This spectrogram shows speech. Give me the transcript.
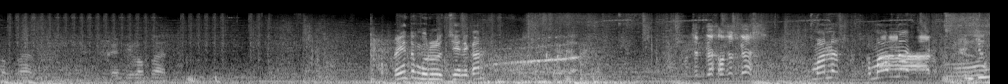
Lompat. Randy lompat. Ini tunggu dulu sini kan. loncat gas loncat gas Ke mana? Ke mana? aduh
